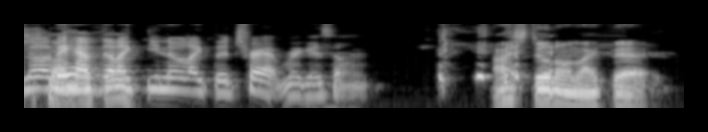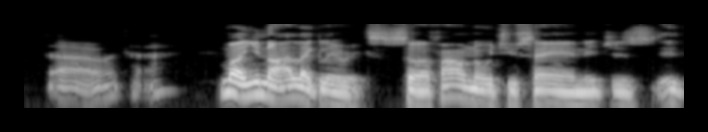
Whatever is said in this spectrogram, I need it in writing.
No, they have the thing. like you know like the trap reggaeton. I still don't like that. Oh okay. Well, you know, I like lyrics, so if I don't know what you're saying, it just it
